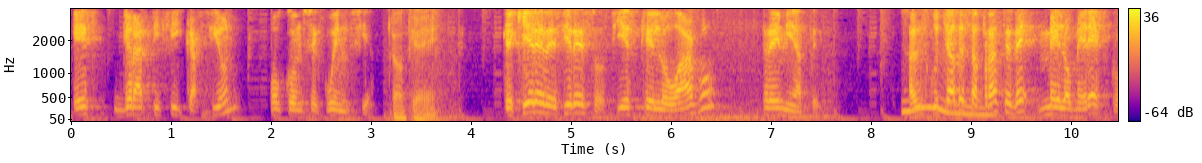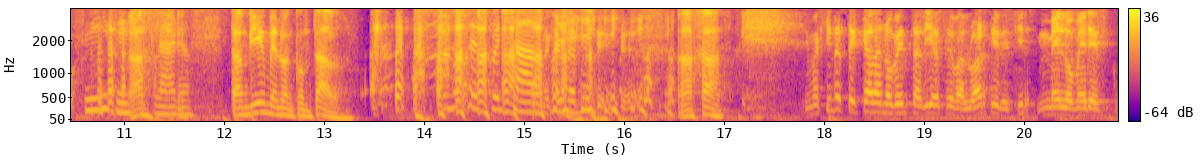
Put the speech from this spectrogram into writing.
es gratificación o consecuencia. Ok. ¿Qué quiere decir eso? Si es que lo hago, premiate. ¿Has escuchado esa mm. frase de me lo merezco? Sí, sí, sí, ah, claro. También me lo han contado. Hemos escuchado. Ajá. Imagínate cada 90 días evaluarte y decir, me lo merezco.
